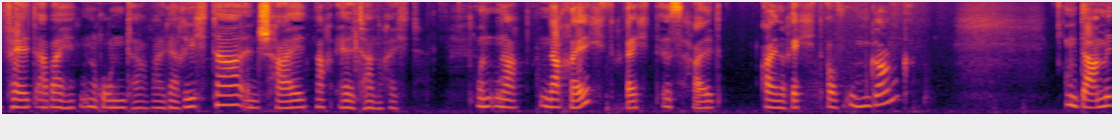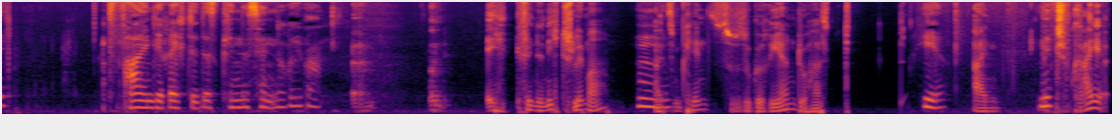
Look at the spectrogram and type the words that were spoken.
fällt aber hinten runter, weil der Richter entscheidet nach Elternrecht. Und nach, nach Recht. Recht ist halt ein Recht auf Umgang. Und damit fallen die Rechte des Kindes hinten rüber. Und ich finde nichts schlimmer, als dem Kind zu suggerieren, du hast Hier. eine Mit- freie,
